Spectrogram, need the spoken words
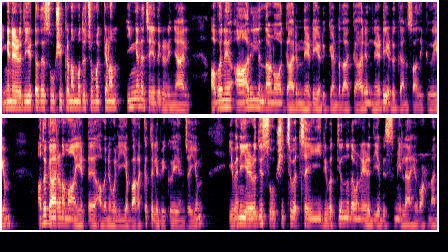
ഇങ്ങനെ എഴുതിയിട്ടത് സൂക്ഷിക്കണം അത് ചുമക്കണം ഇങ്ങനെ ചെയ്തു കഴിഞ്ഞാൽ അവന് ആരിൽ നിന്നാണോ ആ കാര്യം നേടിയെടുക്കേണ്ടത്? ആ കാര്യം നേടിയെടുക്കാൻ സാധിക്കുകയും അത് കാരണമായിട്ട് അവന് വലിയ ബറക്കത്ത് ലഭിക്കുകയും ചെയ്യും. ഇവന് എഴുതി സൂക്ഷിച്ചു വെച്ച ഈ ഇരുപത്തിയൊന്ന് തവണ എഴുതിയ ബിസ്മില്ലാഹി റഹ്മാൻ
